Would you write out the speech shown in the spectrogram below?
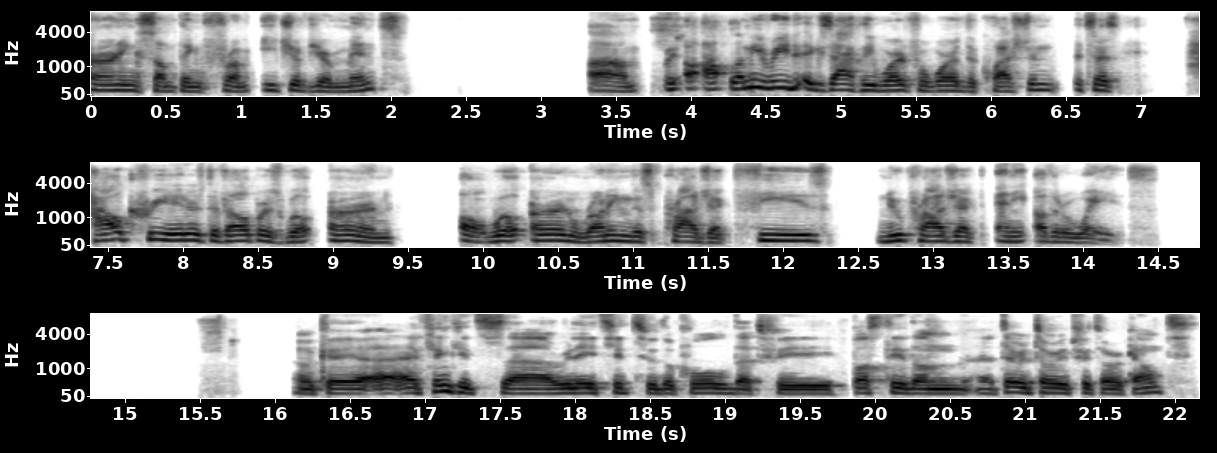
earning something from each of your mints? Um, I'll, let me read exactly word for word the question. It says, "How creators, developers will earn, oh, will earn running this project fees, new project, any other ways." Okay, I think it's uh, related to the poll that we posted on a Teritori Twitter account.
